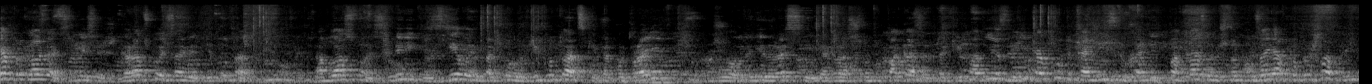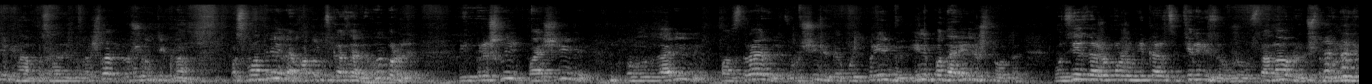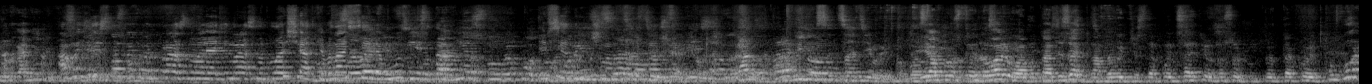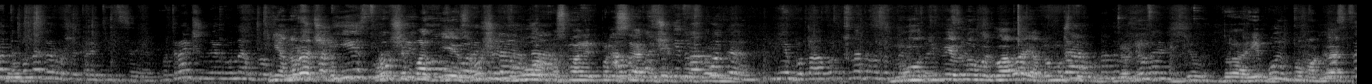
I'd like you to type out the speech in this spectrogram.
Я предлагаю, Сергей Сергеевич, городской совет, депутат, областной, соберите, сделаем такой вот депутатский такой проект, вот, Единой России, как раз, чтобы показывать такие подъезды, и какую-то комиссию ходить, показывать, чтобы вот заявка пришла, придите к нам, посмотрите, пришла, пришли к нам, посмотрели, а потом сказали, выбрали, и пришли, поощрили, поблагодарили, поздравили, вручили какую-то премию или подарили что-то. Вот здесь даже можем, мне кажется, телевизор уже устанавливать, чтобы люди выходили. А мы здесь Новый год праздновали раз на площадке, Ну, выносили музыку. Новый год. И все дружно? Увидел с инициативой. Я просто говорю, вам это обязательно надо выйти с такой инициативой. Ну, слушай, такой... У города была хорошая традиция. Вот раньше, наверное, у нас был Не, ну раньше подъезд, лучший подъезд, лучший да, двор, да. посмотреть А вот полисадничек. последние два года не было, а вот надо возобновить. Ну, теперь новый глава, я думаю, Да, что вернем, возобновить. да, и будем помогать.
